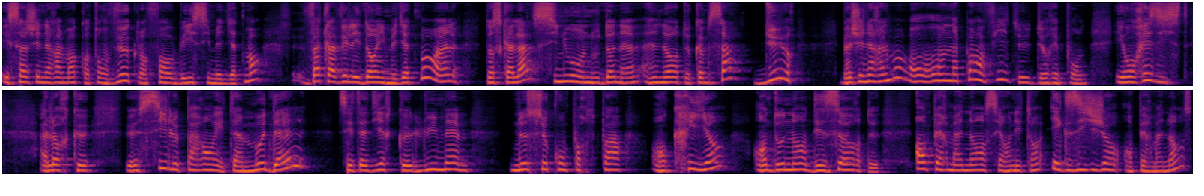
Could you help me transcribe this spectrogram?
Et ça, généralement, quand on veut que l'enfant obéisse immédiatement, va te laver les dents immédiatement. hein. Dans ce cas-là, si nous, on nous donne un, ordre comme ça, dur, ben, généralement, on n'a pas envie de, de répondre et on résiste. Alors que euh, si le parent est un modèle, c'est-à-dire que lui-même ne se comporte pas en criant, en donnant des ordres en permanence et en étant exigeant en permanence,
